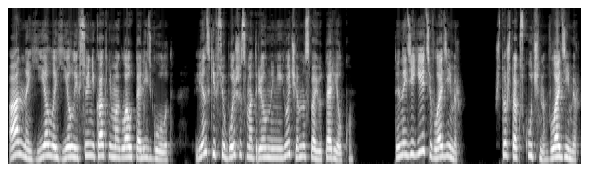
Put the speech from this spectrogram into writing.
Анна ела, ела и все никак не могла утолить голод. Ленский все больше смотрел на нее, чем на свою тарелку. «Ты на диете, Владимир?» «Что ж так скучно, Владимир?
